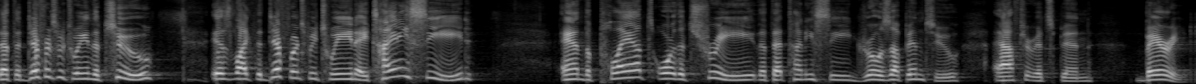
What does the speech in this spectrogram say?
that the difference between the two is like the difference between a tiny seed and the plant or the tree that that tiny seed grows up into after it's been buried.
